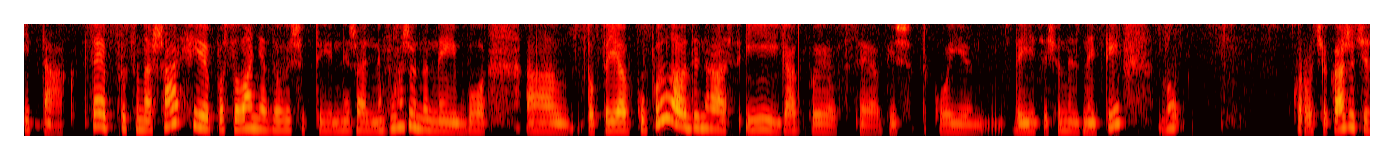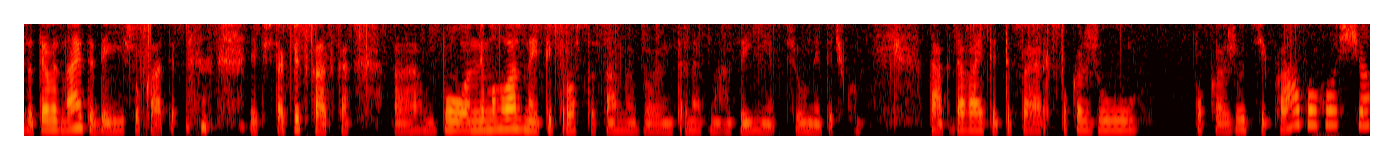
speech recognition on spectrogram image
І так, це просто на шафі. Посилання залишити, на жаль, не можу на неї, бо а, тобто я купила один раз і якби все більше такої здається, що не знайти. Ну, коротше кажучи, зате ви знаєте, де її шукати, якщо так, підсказка. А, бо не могла знайти просто саме в інтернет-магазині цю ниточку. Так, давайте тепер покажу, покажу цікавого, що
